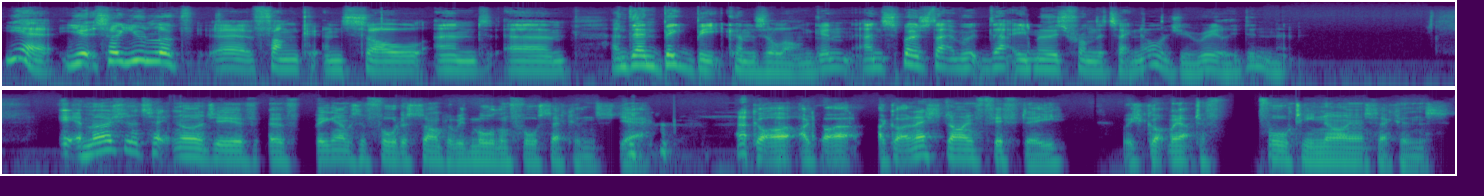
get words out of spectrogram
yeah you, so you love uh, funk and soul and um, and then big beat comes along and and suppose that that emerged from the technology really didn't it it emerged in the technology of, of being able to afford a sampler with more than four seconds. Yeah, I got a, I got a, I got an S nine fifty, which got me up to forty nine seconds.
